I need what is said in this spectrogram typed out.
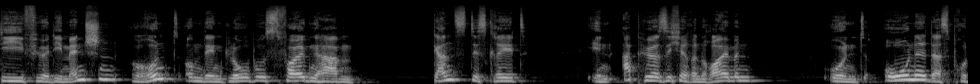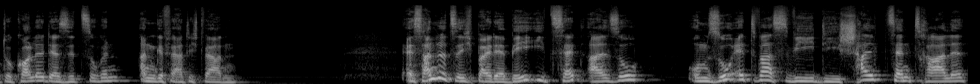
die für die Menschen rund um den Globus Folgen haben, ganz diskret, in abhörsicheren Räumen und ohne dass Protokolle der Sitzungen angefertigt werden. Es handelt sich bei der BIZ also um so etwas wie die Schaltzentrale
